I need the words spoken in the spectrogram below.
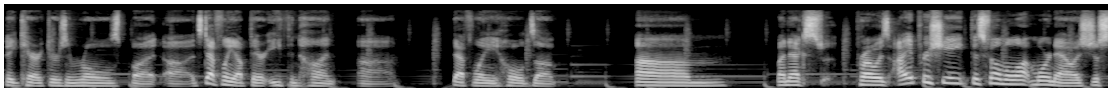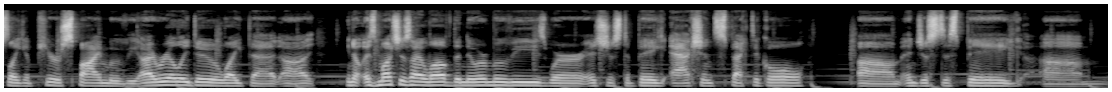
big characters and roles, but uh it's definitely up there Ethan Hunt uh definitely holds up. Um my next pro is I appreciate this film a lot more now. It's just like a pure spy movie. I really do like that. Uh you know, as much as I love the newer movies where it's just a big action spectacle um, and just this big, um,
